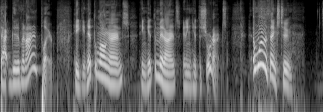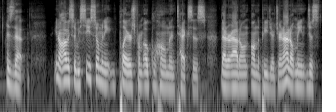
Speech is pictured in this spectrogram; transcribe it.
that good of an iron player he can hit the long irons he can hit the mid irons and he can hit the short irons and one of the things too is that you know, obviously we see so many players from Oklahoma and Texas that are out on, on the PGA Tour. And I don't mean just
